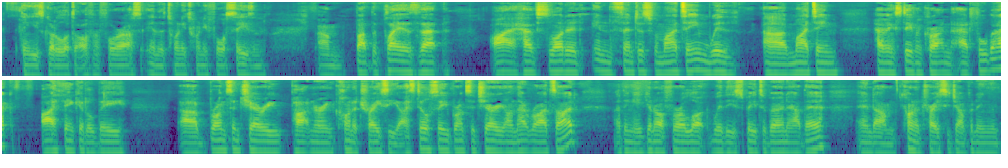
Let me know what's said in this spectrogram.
I think he's got a lot to offer for us in the 2024 season. Um, but the players that I have slotted in the centres for my team, with uh, my team having Stephen Crichton at fullback, I think it'll be uh, Bronson Xerri partnering Connor Tracey. I still see Bronson Xerri on that right side. I think he can offer a lot with his speed to burn out there. And um, Connor Tracey jumping in,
